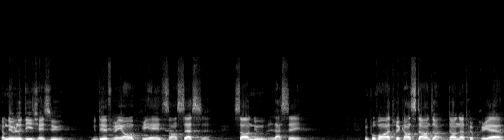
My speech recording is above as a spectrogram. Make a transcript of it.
Comme nous le dit Jésus, nous devrions prier sans cesse, sans nous lasser. Nous pouvons être constants dans, notre prière,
